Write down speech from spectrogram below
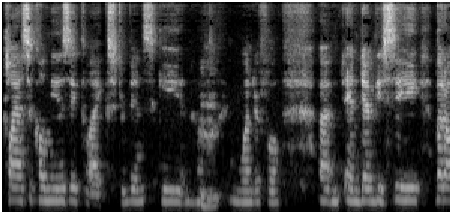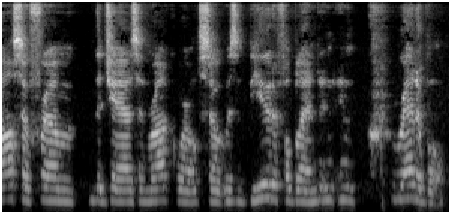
classical music like Stravinsky and mm-hmm. wonderful, uh, and Debussy, but also from the jazz and rock world. So it was a beautiful blend, and incredible,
